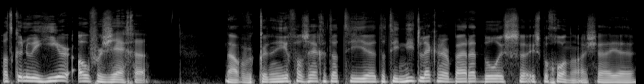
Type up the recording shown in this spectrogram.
Wat kunnen we hierover zeggen? Nou, we kunnen in ieder geval zeggen dat hij, uh, dat hij niet lekker bij Red Bull is, uh, is begonnen. Als jij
